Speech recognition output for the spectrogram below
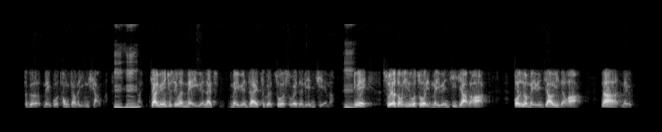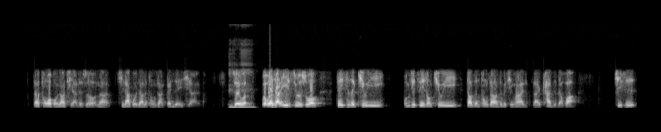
这个美国通胀的影响嘛。嗯哼，影响原因就是因为美元在美元在这个做所谓的连结嘛。嗯，因为所有东西如果做美元计价的话，或者是用美元交易的话，那美那通货膨胀起来的时候，那其他国家的通胀跟着也起来了嘛。所以我我我要讲的意思就是说。这一次的 QE，我们就直接从 QE 造成通胀的这个情况来来看着的话，其实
